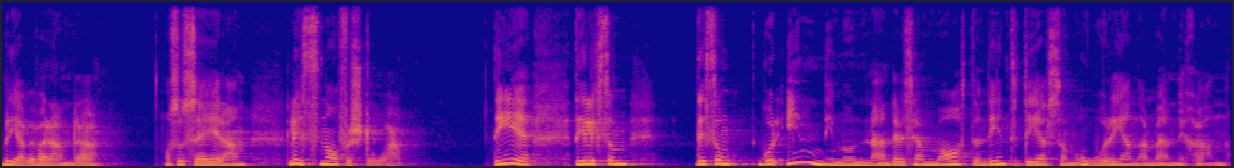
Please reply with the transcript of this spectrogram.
bredvid varandra. Och så säger han, lyssna och förstå. Det är, det är liksom det som går in i munnen, det vill säga maten, det är inte det som orenar människan.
